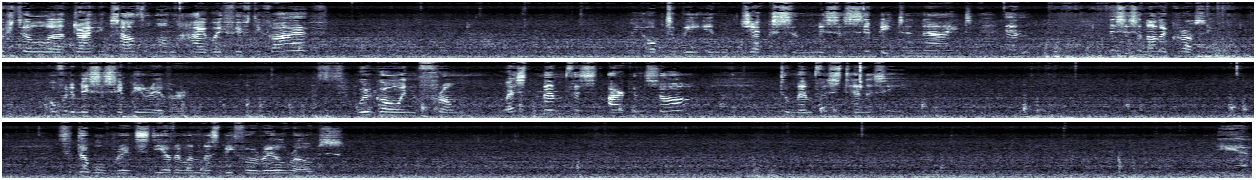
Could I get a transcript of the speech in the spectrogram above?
We're still uh, driving south on Highway 55. We hope to be in Jackson, Mississippi tonight. And this is another crossing over the Mississippi River. We're going from West Memphis, Arkansas to Memphis, Tennessee. It's a double bridge. The other one must be for railroads. Yeah.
